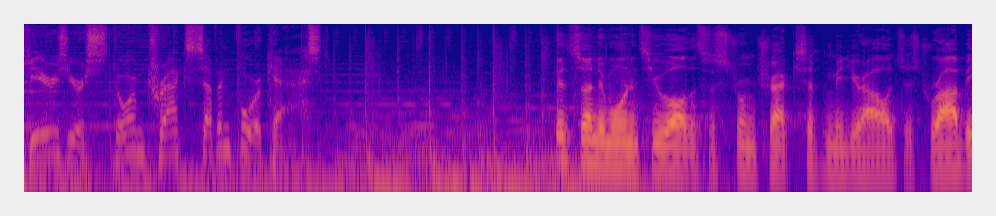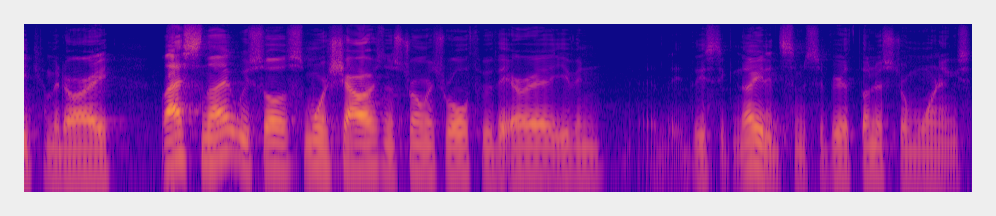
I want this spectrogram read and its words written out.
Here's your Storm Track 7 forecast. Good Sunday morning to you all. This is Storm Track 7 meteorologist Robbie Kamidari. Last night we saw some more showers and storms roll through the area, even at least ignited some severe thunderstorm warnings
